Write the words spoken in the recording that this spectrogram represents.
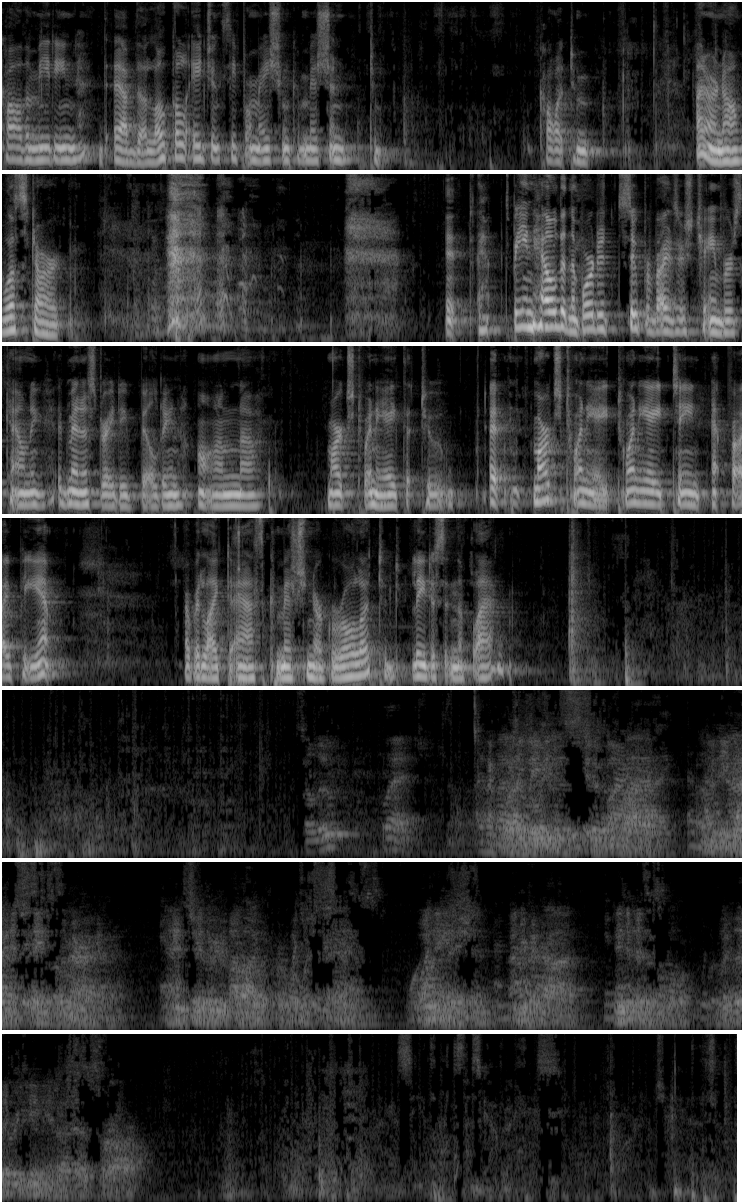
call the meeting of the Local Agency Formation Commission to, call it to, I don't know, we'll start. It- It's being held in the Board of Supervisors Chambers County Administrative Building on uh, March 28th at 2, at March 28, 2018 at 5 PM. I would like to ask Commissioner Garola to lead us in the flag.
